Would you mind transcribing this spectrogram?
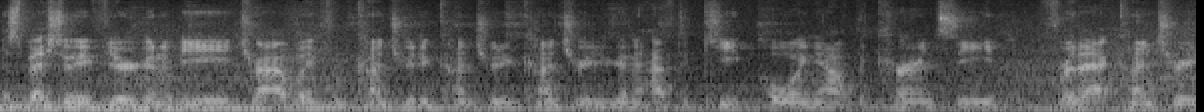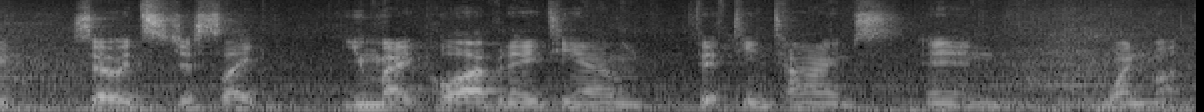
Especially if you're gonna be traveling from country to country to country, you're gonna have to keep pulling out the currency for that country. So it's just like you might pull out of an ATM 15 times in one month.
